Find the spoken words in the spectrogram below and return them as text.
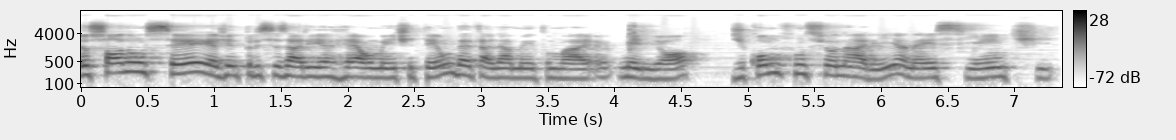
Eu só não sei, a gente precisaria realmente ter um detalhamento mais, melhor de como funcionaria né, esse ente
